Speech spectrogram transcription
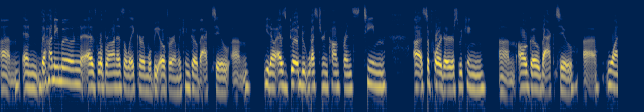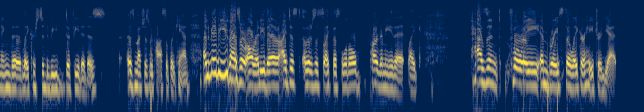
Um, and the honeymoon as lebron as a laker will be over and we can go back to um, you know as good western conference team uh, supporters, we can um, all go back to uh, wanting the Lakers to be defeated as as much as we possibly can. And maybe you guys are already there. I just there's just like this little part of me that like hasn't fully embraced the Laker hatred yet.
